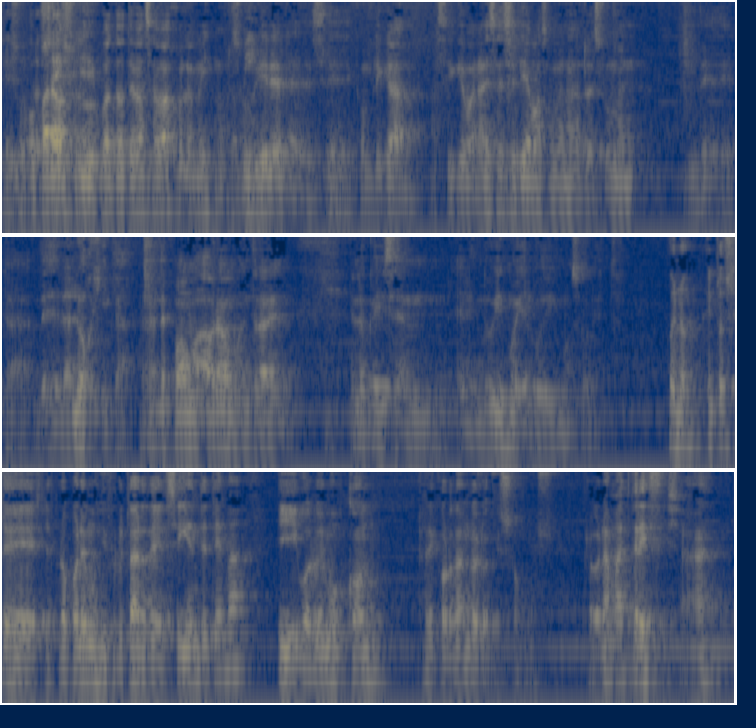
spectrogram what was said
es un proceso. y cuando te vas abajo lo mismo, subir es, complicado. Así que bueno, ese sería más o menos el resumen desde la, lógica. ¿eh? Después vamos, ahora vamos a entrar en, en lo que dicen el hinduismo y el budismo sobre esto. Bueno, entonces les proponemos disfrutar del siguiente tema y volvemos con Recordando lo que somos. Programa 13 ya. ¿eh?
